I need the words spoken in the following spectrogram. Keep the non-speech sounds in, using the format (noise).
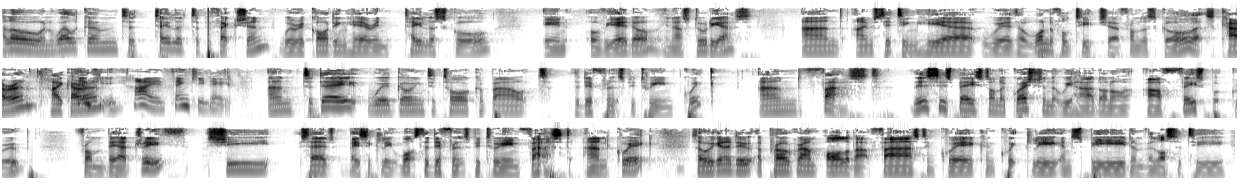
Hello and welcome to Tailored to Perfection. We're recording here in Taylor School in Oviedo, in Asturias. And I'm sitting here with a wonderful teacher from the school. That's Karen. Hi, Karen. Thank you. Hi, thank you, Dave. And today we're going to talk about the difference between quick and fast. This is based on a question that we had on our, our Facebook group from Beatriz. She said basically, what's the difference between (laughs) fast and quick? So we're going to do a program all about fast and quick and quickly and speed and velocity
